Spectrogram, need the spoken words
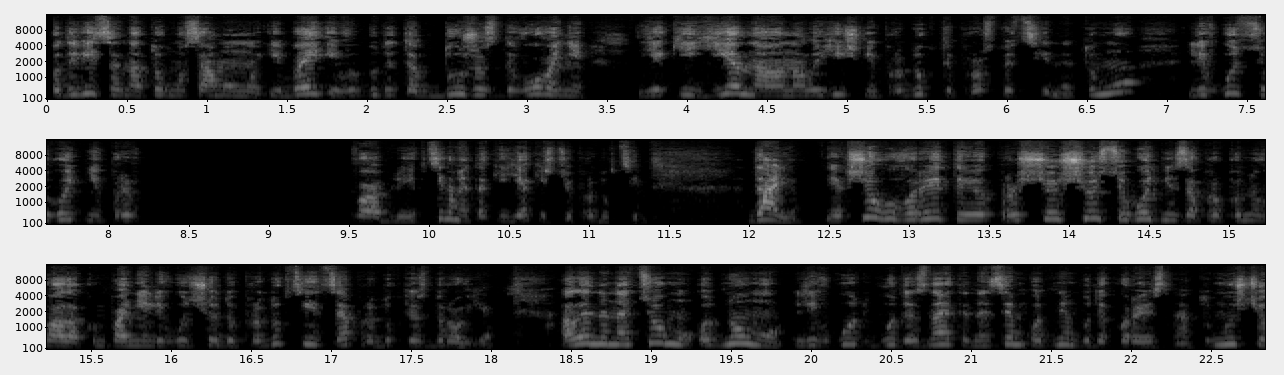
подивіться на тому самому eBay, і ви будете дуже здивовані, які є на аналогічні продукти просто ціни. Тому Лівгуд сьогодні приваблює цінами, так і якістю продукції. Далі, якщо говорити про що, що сьогодні запропонувала компанія Лівгуд щодо продукції, це продукти здоров'я. Але не на цьому одному Лівгуд буде, знаєте, не цим одним буде корисна, тому що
